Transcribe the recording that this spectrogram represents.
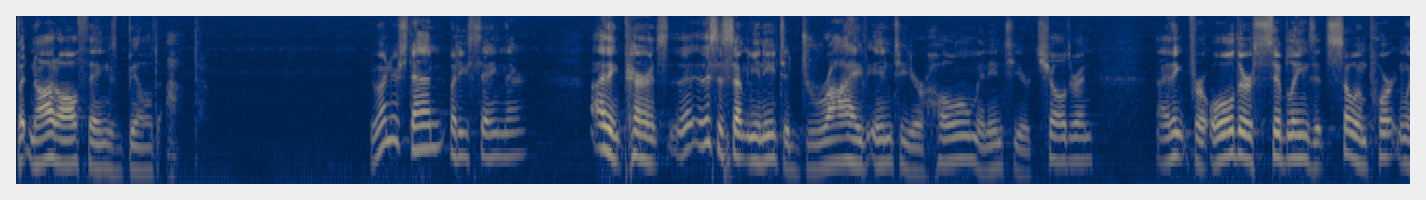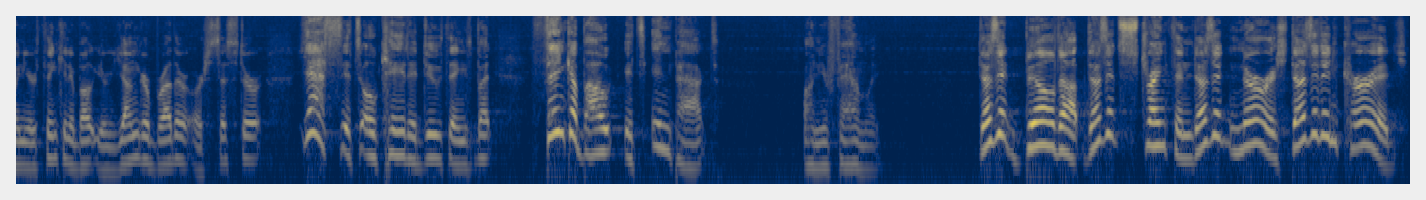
but not all things build up. You understand what he's saying there? I think parents, this is something you need to drive into your home and into your children. I think for older siblings, it's so important when you're thinking about your younger brother or sister. Yes, it's okay to do things, but think about its impact on your family. Does it build up? Does it strengthen? Does it nourish? Does it encourage?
